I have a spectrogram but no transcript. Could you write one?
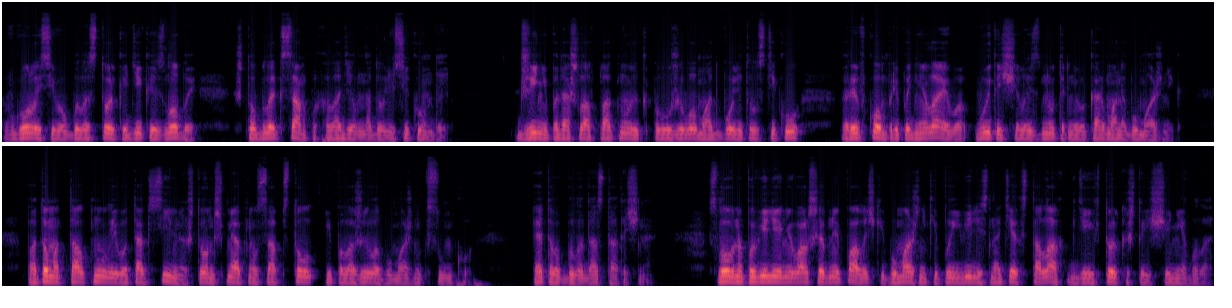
В голосе его было столько дикой злобы, что Блэк сам похолодел на долю секунды. Джинни подошла вплотную к полуживому от боли толстяку, рывком приподняла его, вытащила из внутреннего кармана бумажник. Потом оттолкнула его так сильно, что он шмякнулся об стол и положила бумажник в сумку. Этого было достаточно. Словно по велению волшебной палочки, бумажники появились на тех столах, где их только что еще не было.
